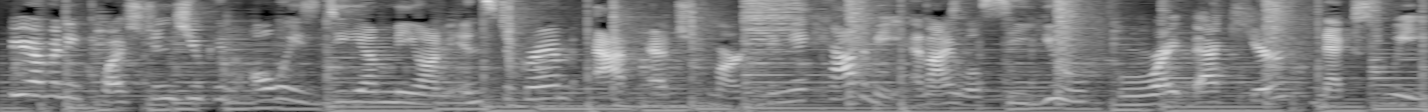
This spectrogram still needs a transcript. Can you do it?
If you have any questions, you can always DM me on Instagram at Etched Marketing Academy, and I will see you right back here next week.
